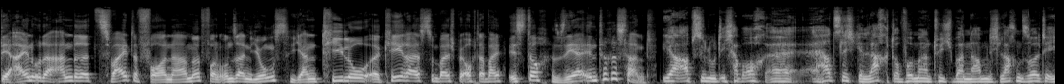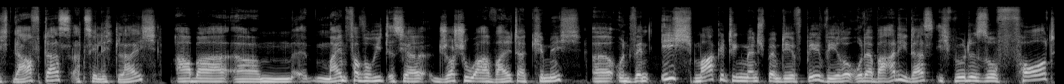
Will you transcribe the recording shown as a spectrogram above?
der ein oder andere zweite Vorname von unseren Jungs, Jan Thilo äh, Kehra ist zum Beispiel auch dabei, ist doch sehr interessant. Ja, absolut. Ich habe auch äh, herzlich gelacht, obwohl man natürlich über Namen nicht lachen sollte. Ich darf das, erzähle ich gleich. Aber ähm, mein Favorit ist ja Joshua Walter Kimmich. Äh, und wenn ich Marketingmensch beim DFB wäre oder bei Adidas, ich würde sofort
